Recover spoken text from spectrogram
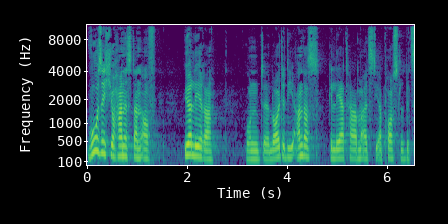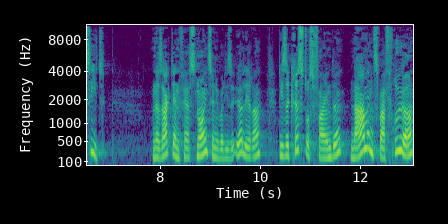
wo sich Johannes dann auf Irrlehrer und äh, Leute, die anders gelehrt haben als die Apostel, bezieht. Und er sagt in Vers 19 über diese Irrlehrer, diese Christusfeinde nahmen zwar früher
